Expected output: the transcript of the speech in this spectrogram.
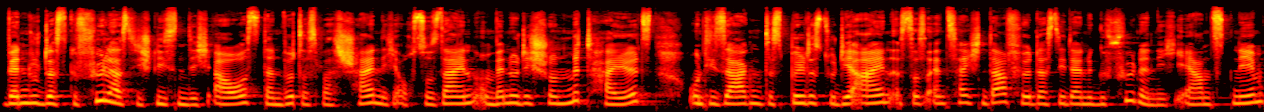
wenn du das Gefühl hast, die schließen dich aus, dann wird das wahrscheinlich auch so sein. Und wenn du dich schon mitteilst und die sagen, das bildest du dir ein, ist das ein Zeichen dafür, dass sie deine Gefühle nicht ernst nehmen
